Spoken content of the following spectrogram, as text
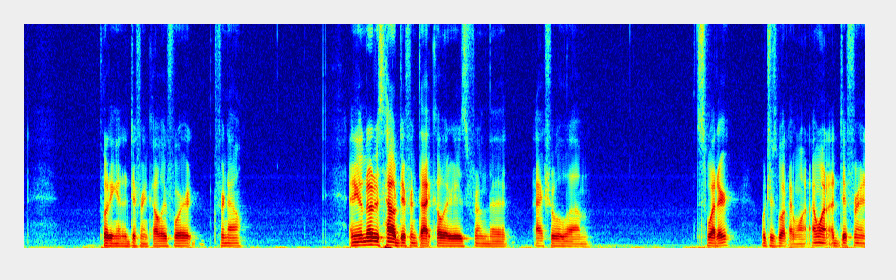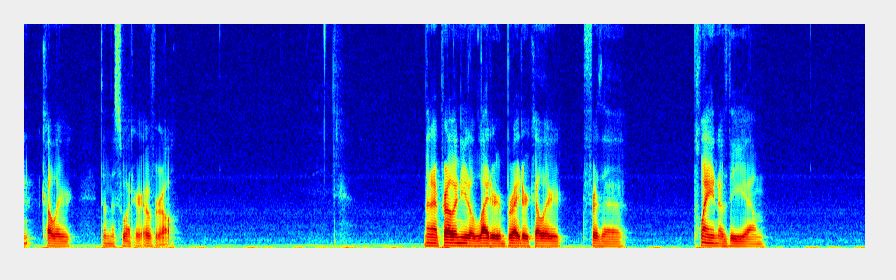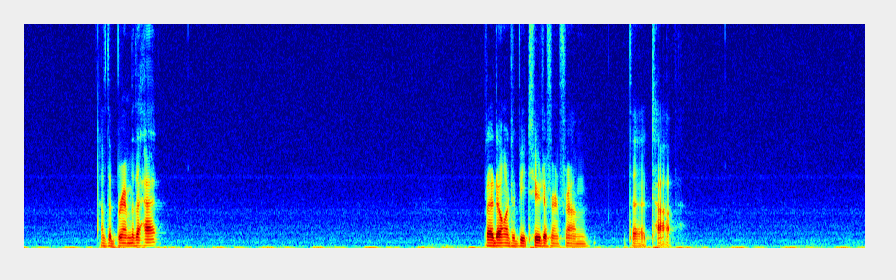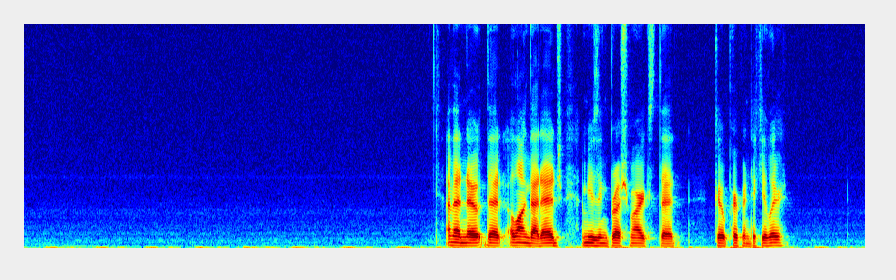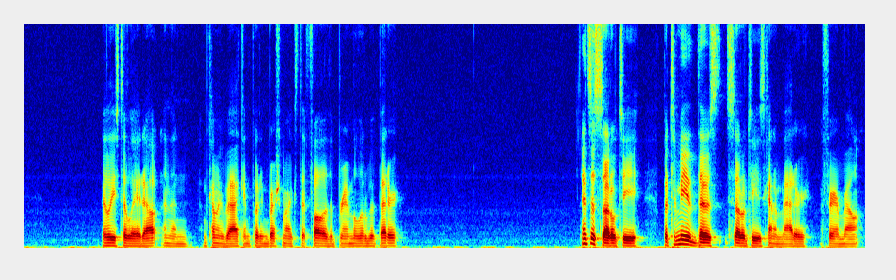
putting in a different color for it for now. And you'll notice how different that color is from the actual um, sweater, which is what I want. I want a different color than the sweater overall. Then I probably need a lighter, brighter color for the plane of the um, of the brim of the hat. But I don't want to be too different from the top. And then note that along that edge, I'm using brush marks that go perpendicular, at least to lay it out, and then I'm coming back and putting brush marks that follow the brim a little bit better. It's a subtlety, but to me, those subtleties kind of matter a fair amount.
